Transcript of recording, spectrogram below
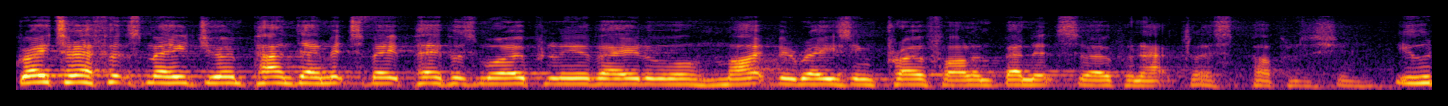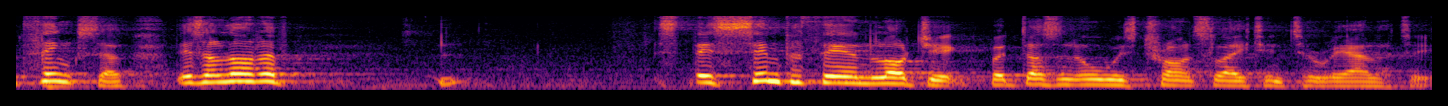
Greater efforts made during pandemic to make papers more openly available might be raising profile and benefits to open access publishing. You would think so. There's a lot of there's sympathy and logic, but doesn't always translate into reality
